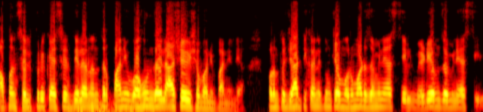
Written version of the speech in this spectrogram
आपण सल्फ्युरिक ऍसिड दिल्यानंतर पाणी वाहून जाईल अशा हिशोबाने पाणी द्या. परंतु ज्या ठिकाणी तुमच्या मुरमाड जमिनी असतील मीडियम जमिनी असतील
